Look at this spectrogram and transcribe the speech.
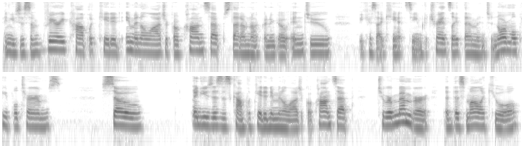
and uses some very complicated immunological concepts that I'm not going to go into because I can't seem to translate them into normal people terms. So it uses this complicated immunological concept to remember that this molecule,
